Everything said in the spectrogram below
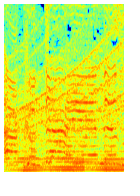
I could die in this.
